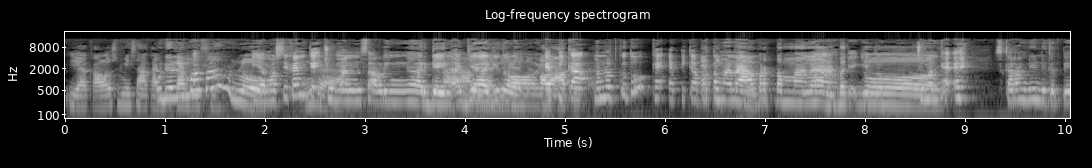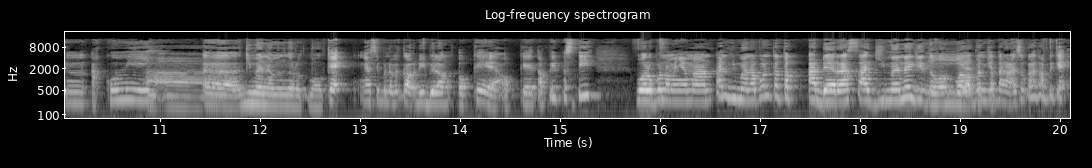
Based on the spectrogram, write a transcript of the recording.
ya kalau misalkan udah lima masih- tahun loh Iya, maksudnya kan kayak Enggak. cuman saling hargain Ah, aja gitu loh. aja. Etika aku- menurutku tuh kayak etika Etika pertemanan. pertemanan, Nah, kayak gitu. betul. Cuman kayak eh sekarang dia deketin aku nih. Ah, ah. Eh, gimana menurutmu? Kayak ngasih pendapat kalau dia bilang oke ya, oke, tapi pasti walaupun namanya mantan gimana pun tetap ada rasa gimana gitu loh. Iya, walaupun tetep. kita nggak suka tapi kayak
